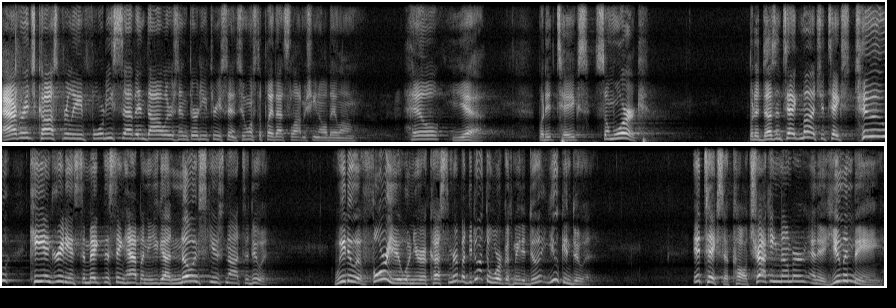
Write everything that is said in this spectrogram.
Average cost per lead, $47.33. Who wants to play that slot machine all day long? Hell yeah. but it takes some work. But it doesn't take much. It takes two key ingredients to make this thing happen, and you got no excuse not to do it. We do it for you when you're a customer, but you don't have to work with me to do it. You can do it. It takes a call tracking number and a human being.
